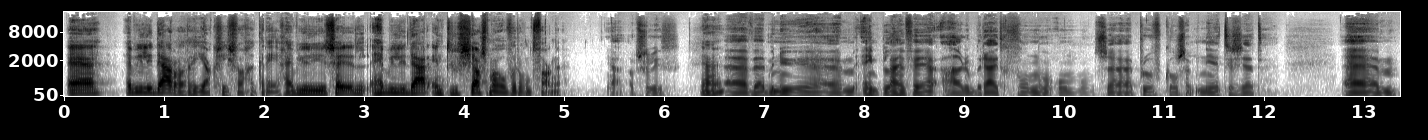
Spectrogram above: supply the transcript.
Uh, hebben jullie daar al reacties van gekregen? Hebben jullie, hebben jullie daar enthousiasme over ontvangen? Ja, absoluut. Ja? we hebben nu um, één pluimveehouder bereid gevonden om ons proof of concept neer te zetten. Um,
